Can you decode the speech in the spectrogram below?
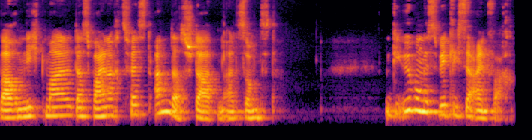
warum nicht mal das Weihnachtsfest anders starten als sonst? Die Übung ist wirklich sehr einfach.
